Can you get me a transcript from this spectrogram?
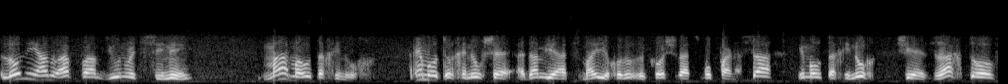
לא ניהלנו אף פעם דיון רציני מה מהות החינוך. האם מהות החינוך שאדם יהיה עצמאי, יכול לרכוש לעצמו פרנסה, האם מהות החינוך שיהיה אזרח טוב,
